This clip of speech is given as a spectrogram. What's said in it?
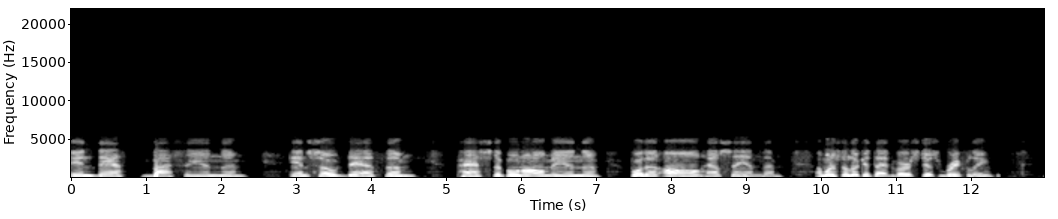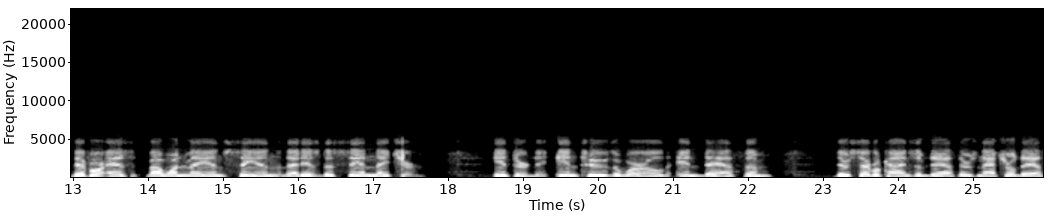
and death by sin, um, and so death passed upon all men, for that all have sinned. I want us to look at that verse just briefly. Therefore, as by one man sin, that is the sin nature, entered into the world, and death, um, there's several kinds of death. There's natural death,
